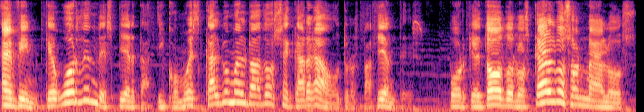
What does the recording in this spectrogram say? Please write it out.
En fin, que Warden despierta y como es calvo malvado se carga a otros pacientes. Porque todos los calvos son malos.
